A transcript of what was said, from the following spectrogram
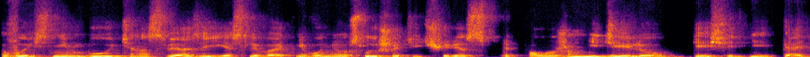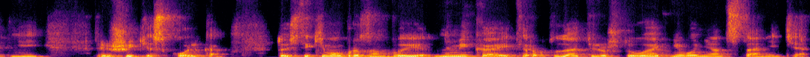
вы с ним будете на связи, если вы от него не услышите через, предположим, неделю, 10 дней, 5 дней, решите сколько. То есть таким образом вы намекаете работодателю, что вы от него не отстанете.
